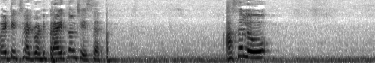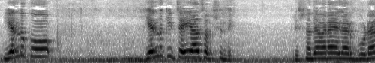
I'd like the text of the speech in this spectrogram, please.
పెట్టించినటువంటి ప్రయత్నం చేశారు. అసలు ఎందుకు ఎందుకు ఇది చేయాల్సి వచ్చింది? కృష్ణదేవరాయ గారికి కూడా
